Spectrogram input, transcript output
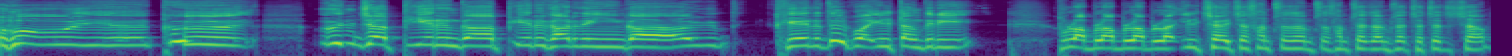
예, 그 은자 피에른가 피에르 가르댕인가 걔네들과 일당들이 블라블라블라블라 1차 1차 3차 3차 3차 3차 4차 4차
